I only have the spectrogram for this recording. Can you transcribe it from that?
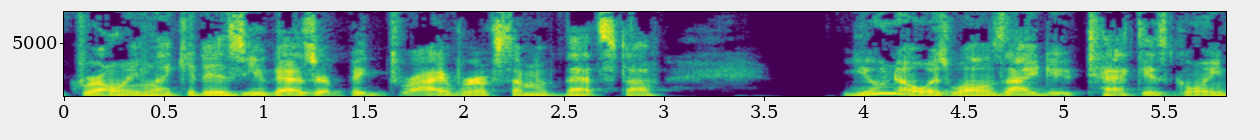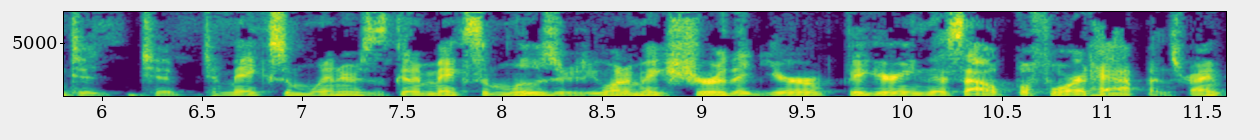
growing like it is, you guys are a big driver of some of that stuff. You know as well as I do, tech is going to to to make some winners. It's going to make some losers. You want to make sure that you're figuring this out before it happens, right?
